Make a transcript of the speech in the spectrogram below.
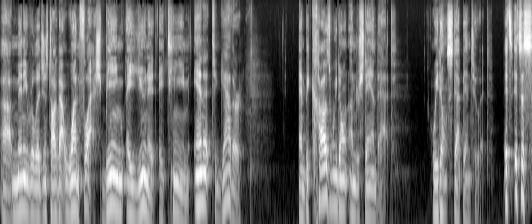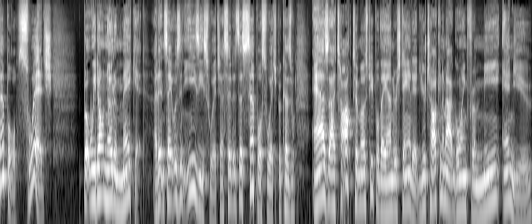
uh, many religions talk about, one flesh, being a unit, a team, in it together. And because we don't understand that, we don't step into it. It's, it's a simple switch, but we don't know to make it. I didn't say it was an easy switch. I said it's a simple switch because as I talk to most people, they understand it. You're talking about going from me and you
